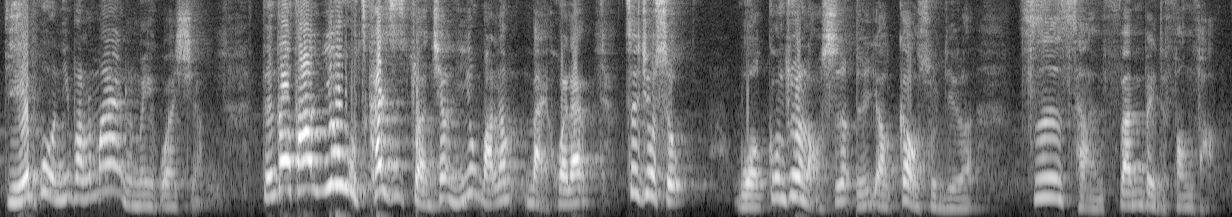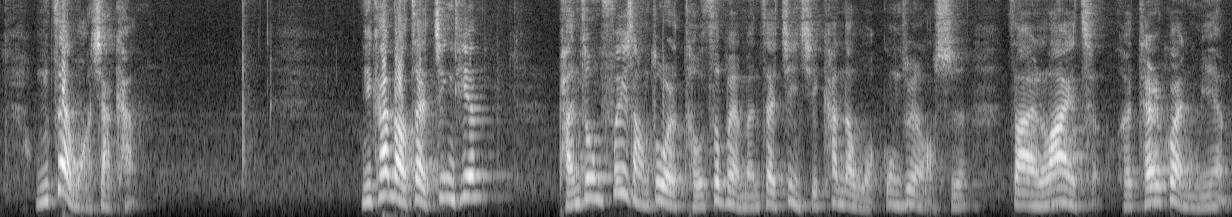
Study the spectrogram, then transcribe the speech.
跌破你把它卖了没有关系啊。等到它又开始转向，你又把它买回来，这就是我公众老师要告诉你的资产翻倍的方法。我们再往下看，你看到在今天盘中非常多的投资朋友们在近期看到我公众老师在 Light 和 Telegram 里面，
